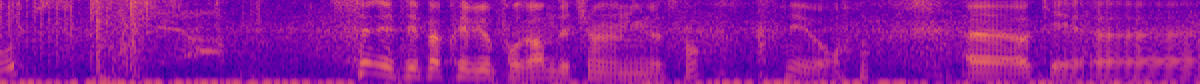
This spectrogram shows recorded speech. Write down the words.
Oups. Ce n'était pas prévu au programme de tuer un innocent. Mais bon. Euh, ok. Euh...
